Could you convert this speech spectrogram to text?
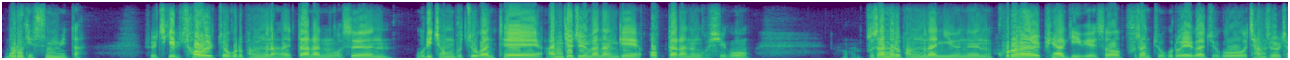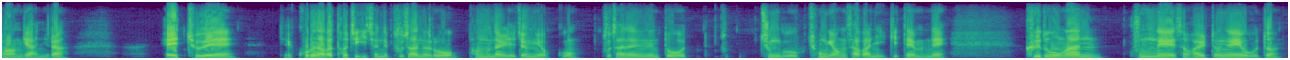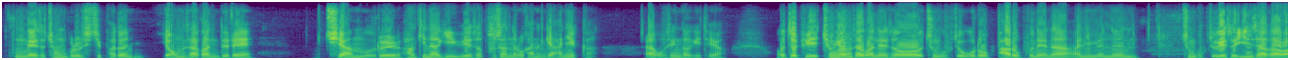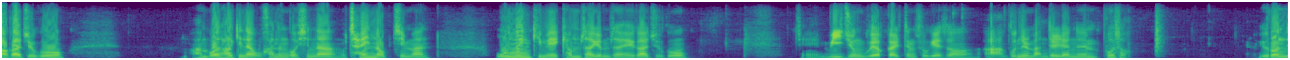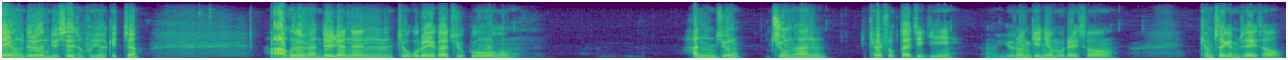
모르겠습니다. 솔직히 서울 쪽으로 방문 안 했다라는 것은 우리 정부 쪽한테 안겨줄 만한 게 없다라는 것이고 어, 부산으로 방문한 이유는 코로나를 피하기 위해서 부산 쪽으로 해가지고 장소를 정한 게 아니라 애초에 코로나가 터지기 전에 부산으로 방문할 예정이었고 부산에는 또 중국 총영사관이 있기 때문에 그동안 국내에서 활동해 오던 국내에서 정보를 수집하던 영사관들의 취한물을 확인하기 위해서 부산으로 가는 게 아닐까라고 생각이 돼요. 어차피 총영사관에서 중국 쪽으로 바로 보내나 아니면은 중국 쪽에서 인사가 와가지고 한번 확인하고 가는 것이나 뭐 차이는 없지만 오는 김에 겸사겸사 해가지고 미중 무역 갈등 속에서 아군을 만들려는 포석 이런 내용들은 뉴스에서 보셨겠죠? 아군을 만들려는 쪽으로 해가지고 한중, 중한, 결속 따지기 어, 이런 개념으로 해서 겸사겸사 해서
